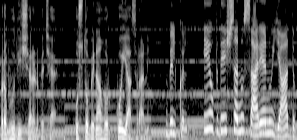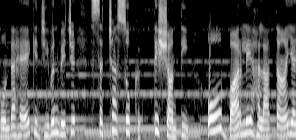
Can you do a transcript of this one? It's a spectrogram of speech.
ਪ੍ਰਭੂ ਦੀ ਸ਼ਰਨ ਵਿੱਚ ਹੈ। ਉਸ ਤੋਂ ਬਿਨਾ ਹੋਰ ਕੋਈ ਆਸਰਾ ਨਹੀਂ। ਬਿਲਕੁਲ। ਇਹ ਉਪਦੇਸ਼ ਸਾਨੂੰ ਸਾਰਿਆਂ ਨੂੰ ਯਾਦ ਦਿਵਾਉਂਦਾ ਹੈ ਕਿ ਜੀਵਨ ਵਿੱਚ ਸੱਚਾ ਸੁੱਖ ਤੇ ਸ਼ਾਂਤੀ ਉਹ ਬਾਹਰਲੇ ਹਾਲਾਤਾਂ ਜਾਂ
